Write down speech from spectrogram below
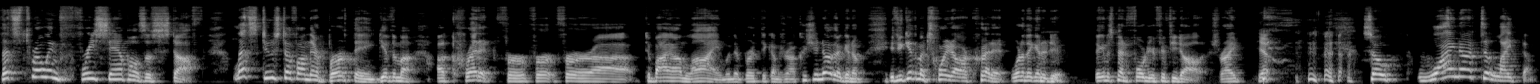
Let's throw in free samples of stuff. Let's do stuff on their birthday and give them a, a credit for for for uh, to buy online when their birthday comes around. Because you know they're going to. If you give them a twenty dollar credit, what are they going to do? They're going to spend forty or fifty dollars, right? Yep. so why not delight them?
